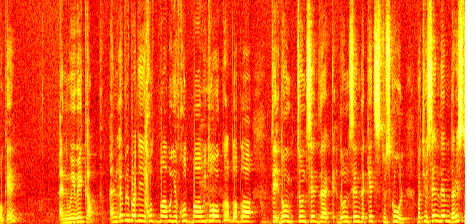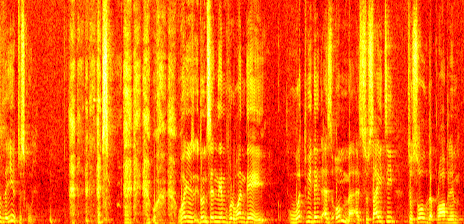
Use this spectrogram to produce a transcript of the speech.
Okay? And we wake up. And everybody khutbah we give khutbah we talk blah blah blah. Don't don't send the don't send the kids to school but you send them the rest of the year to school why you don't send them for one day? What we did as ummah as society to solve the problem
